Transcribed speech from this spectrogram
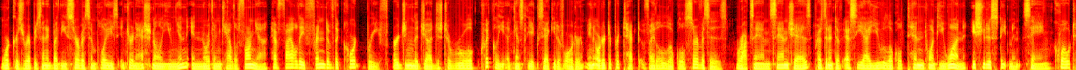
Workers represented by the Service Employees International Union in Northern California have filed a friend of the court brief urging the judge to rule quickly against the executive order in order to protect vital local services. Roxanne Sanchez, president of SEIU Local 1021, issued a statement saying, quote,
